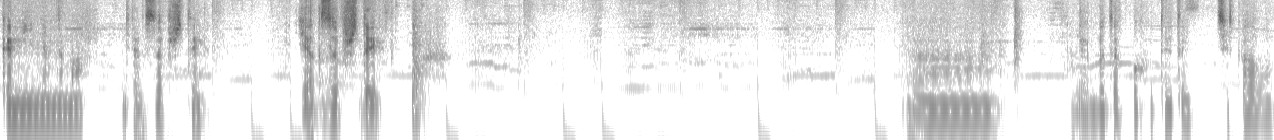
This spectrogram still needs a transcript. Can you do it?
Каміння нема. Як завжди. Як завжди. Походити? Цікаво.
